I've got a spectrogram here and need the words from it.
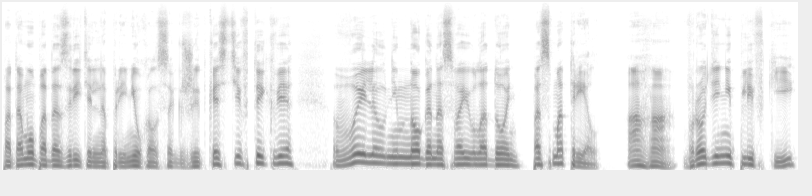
потому подозрительно принюхался к жидкости в тыкве, вылил немного на свою ладонь, посмотрел. Ага, вроде не плевки,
